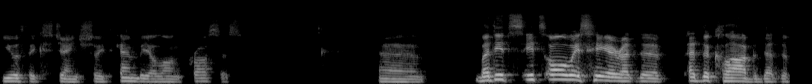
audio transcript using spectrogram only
youth exchange so it can be a long process. Uh, but it's it's always here at the at the club that the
